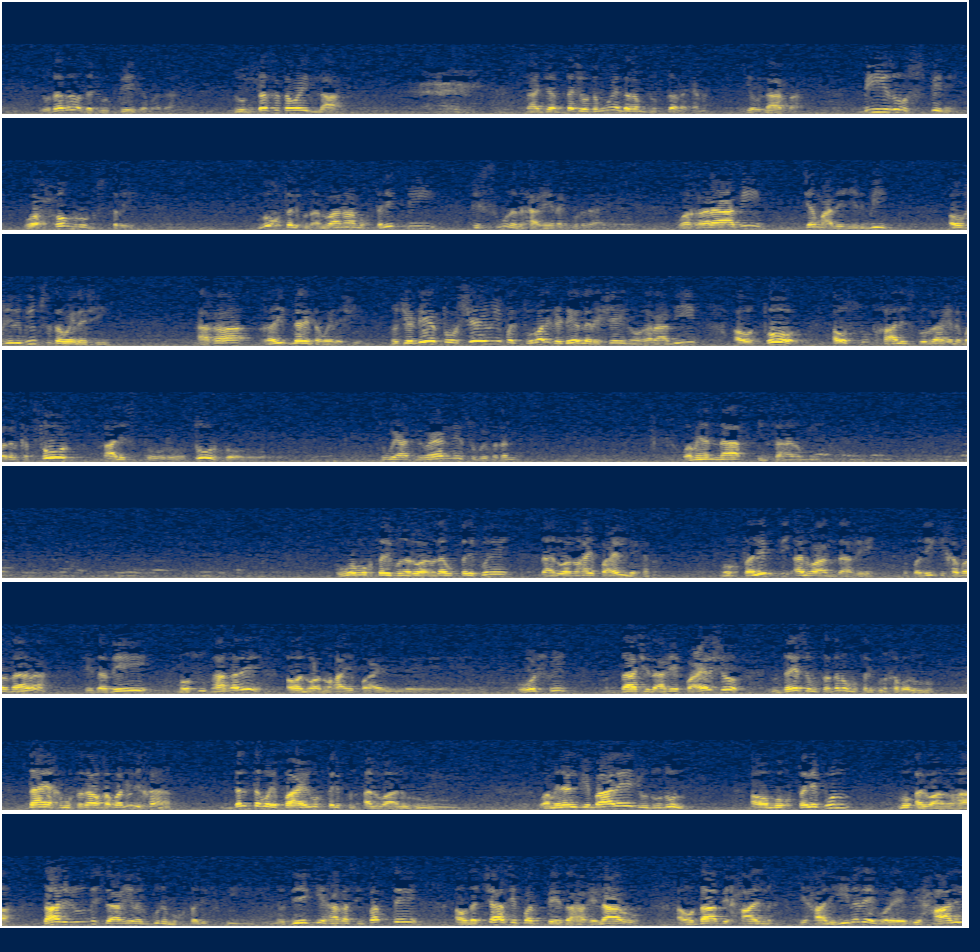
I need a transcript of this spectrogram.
زوده ده د جودې جمع ده زوده څه ته وایي لار دا جده چې ورته مو دغه زوده ده کنه یو لار ده بيض سپینې وحمر سپری مختلف الالوانها مختلف دي قسمونه د هغې رنګونه ده وغرابي جمع د غربي او غربي څه ته ویل شي هغه غریب لري ته ویل شي نو چې ډیر تور شي وي په توروالی کې ډیر لري شي نو غرابي او تور او سود خالص تور راغی بدل ک تور خالص تورو تور تورو سوئے ہاتھ روایت نے سوئے بدن ومن الناس انسان ہوگی هو مختلف الوان دا مختلفونه دا الوان هاي فاعل لکنه مختلف دي الوان دا غي په دې کې خبردار چې دا دې موصوف هغه دی او الوان هاي فاعل وشوي دا چې دا غي فاعل شو دا یې مبتدا او مختلف خبرونه دا یې مبتدا او خبر نه ښه دلته وي فاعل مختلف الوانه ومن الجبال جدود او مختلف مو الوانها دا جدود چې دا غیر ګونه مختلف دي نو دې کې هغه صفت ته او د چا صفت ته دا غلارو او دا بحال بحاله نه دی ګوره بحال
